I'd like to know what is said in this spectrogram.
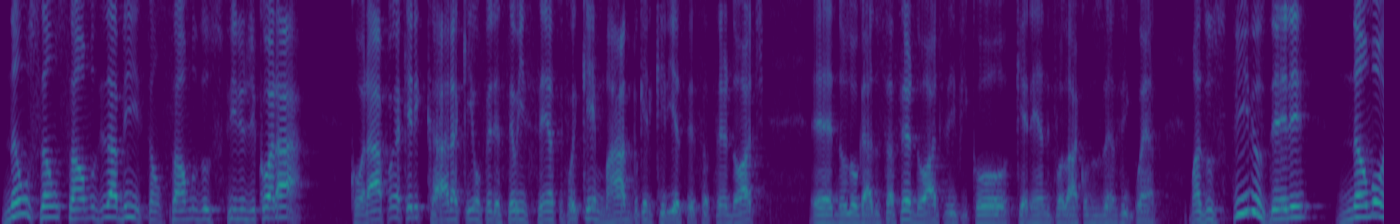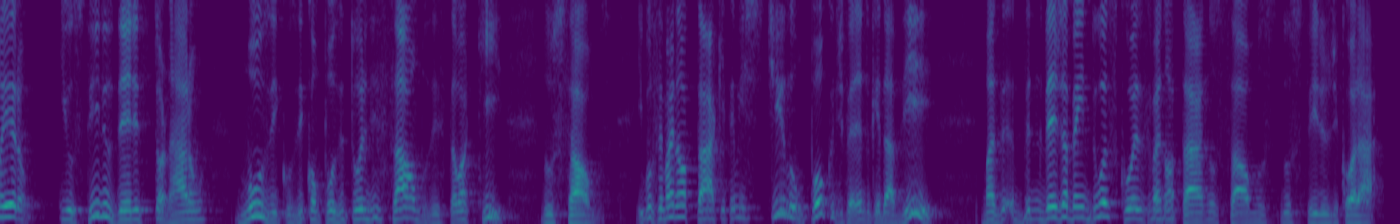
não são salmos de Davi, são salmos dos filhos de Corá. Corá foi aquele cara que ofereceu incenso e foi queimado porque ele queria ser sacerdote é, no lugar dos sacerdotes e ficou querendo e foi lá com 250. Mas os filhos dele não morreram e os filhos dele se tornaram músicos e compositores de salmos, estão aqui nos salmos. E você vai notar que tem um estilo um pouco diferente do que Davi, mas eh, veja bem duas coisas que você vai notar nos salmos dos filhos de Corá.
